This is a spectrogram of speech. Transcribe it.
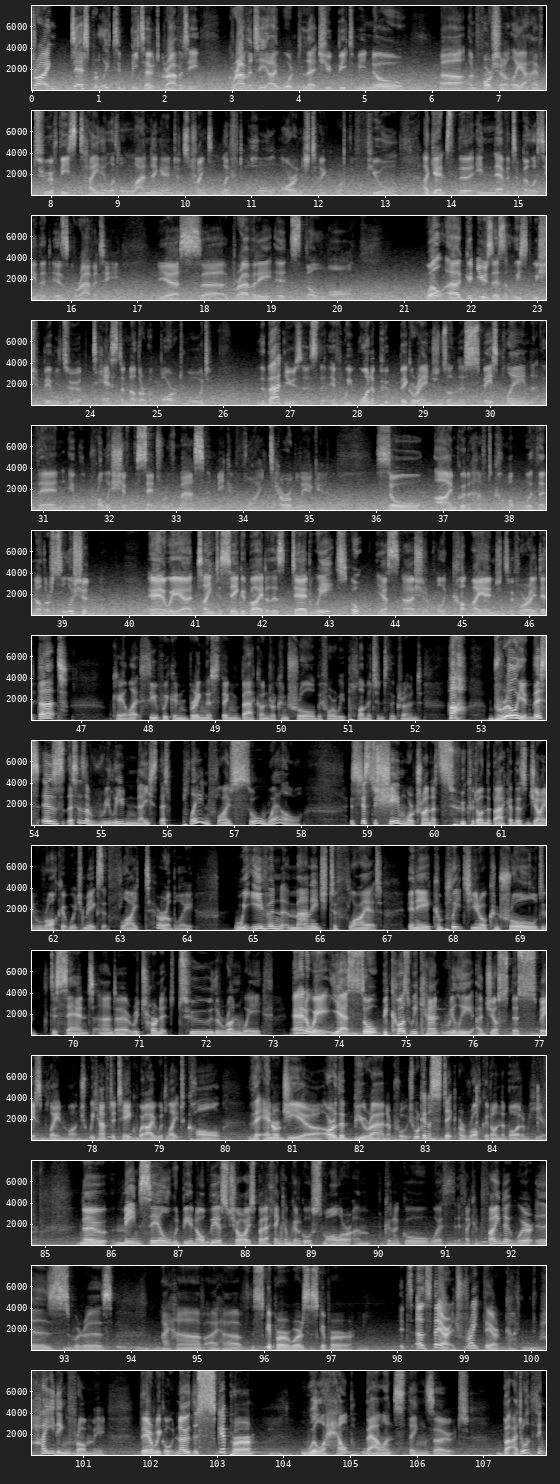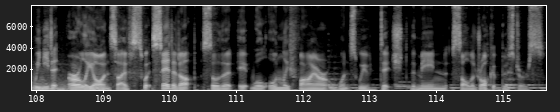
trying desperately to beat out gravity. Gravity, I won't let you beat me, no. Uh, unfortunately, I have two of these tiny little landing engines trying to lift a whole orange tank worth of fuel against the inevitability that is gravity. Yes, uh, gravity, it's the law. Well, uh, good news is at least we should be able to test another abort mode. The bad news is that if we want to put bigger engines on this space plane, then it will probably shift the center of mass and make it fly terribly again. So I'm going to have to come up with another solution. Anyway, uh, time to say goodbye to this dead weight. Oh, yes, I should have probably cut my engines before I did that. Okay, let's see if we can bring this thing back under control before we plummet into the ground. Ha! Brilliant! This is this is a really nice. This plane flies so well. It's just a shame we're trying to hook it on the back of this giant rocket, which makes it fly terribly. We even managed to fly it in a complete, you know, controlled descent and uh, return it to the runway. Anyway, yes, so because we can't really adjust this space plane much, we have to take what I would like to call the Energia or the Buran approach. We're going to stick a rocket on the bottom here. Now, mainsail would be an obvious choice, but I think I'm going to go smaller. I'm going to go with, if I can find it, where is, where is... I have, I have the skipper. Where's the skipper? It's, it's there. It's right there. God, hiding from me. There we go. Now, the skipper will help balance things out. But I don't think we need it early on, so I've set it up so that it will only fire once we've ditched the main solid rocket boosters.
